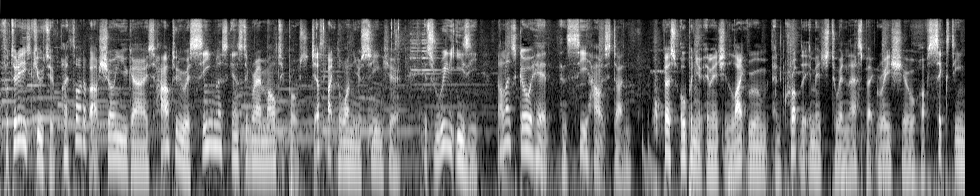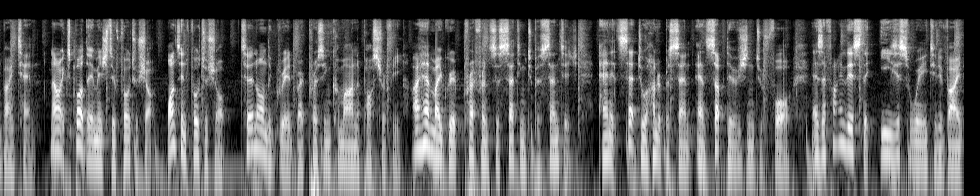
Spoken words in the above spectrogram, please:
for today's Q-tip, I thought about showing you guys how to do a seamless Instagram multi-post, just like the one you're seeing here. It's really easy. Now let's go ahead and see how it's done. First open your image in Lightroom and crop the image to an aspect ratio of 16 by 10. Now export the image to Photoshop. Once in Photoshop, turn on the grid by pressing Command apostrophe. I have my grid preferences setting to percentage and it's set to 100% and subdivision to 4 as I find this the easiest way to divide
